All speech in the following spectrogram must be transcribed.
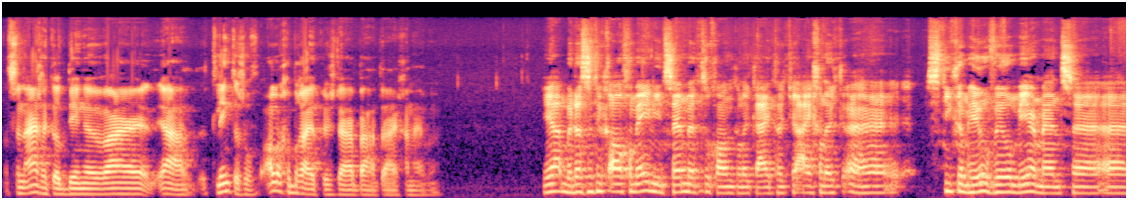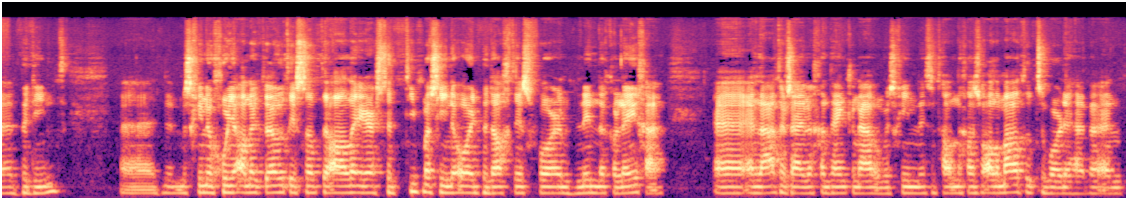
Dat zijn eigenlijk ook dingen waar ja, het klinkt alsof alle gebruikers daar baat bij gaan hebben. Ja, maar dat is natuurlijk algemeen iets hè, met toegankelijkheid. Dat je eigenlijk uh, stiekem heel veel meer mensen uh, bedient. Uh, misschien een goede anekdote is dat de allereerste typemachine ooit bedacht is voor een blinde collega. en later zijn we gaan denken, nou misschien is het handig als we allemaal toetsenborden hebben. En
